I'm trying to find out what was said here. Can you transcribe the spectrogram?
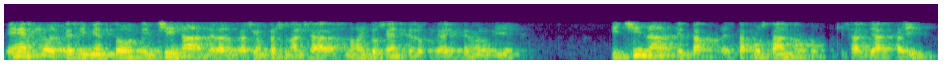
Ejemplo, el crecimiento en China de la educación personalizada. No hay docente, lo que hay es tecnología. Y China está, apostando, o quizás ya está ahí,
